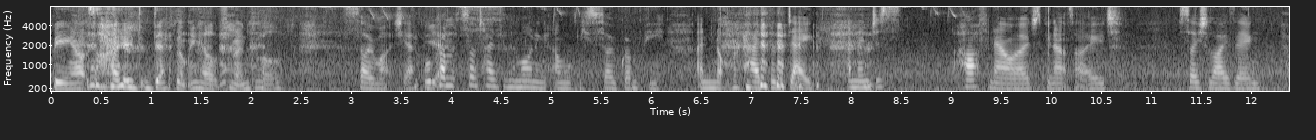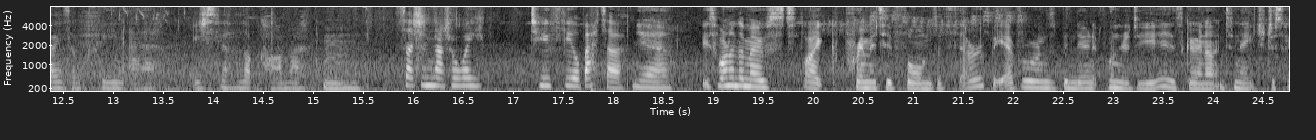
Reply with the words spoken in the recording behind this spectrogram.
being outside definitely helps mental health. So much, yeah. We'll Yeah. come sometimes in the morning and we'll be so grumpy and not prepared for the day, and then just half an hour just being outside, socialising, having some clean air, you just feel a lot calmer. Mm. Such a natural way to feel better. Yeah. It's one of the most like primitive forms of therapy. Everyone's been doing it for hundreds of years, going out into nature, just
